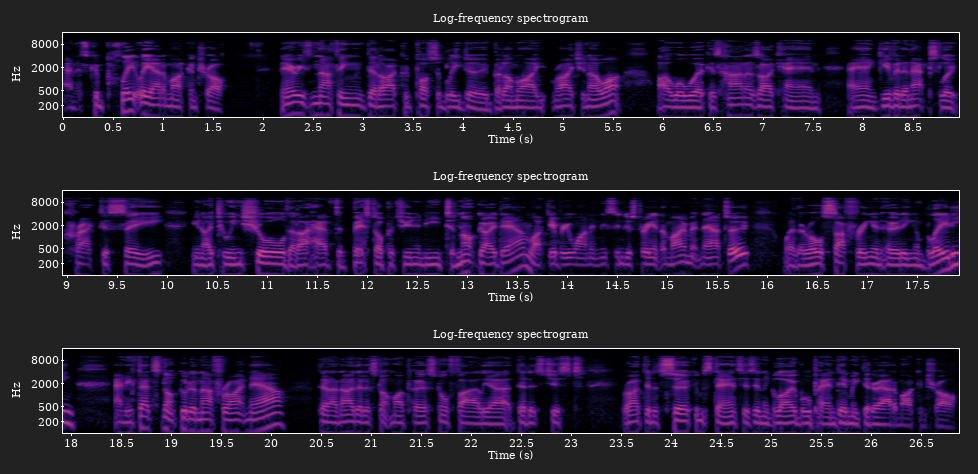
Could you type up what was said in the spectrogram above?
and it's completely out of my control. There is nothing that I could possibly do, but I'm like, right, you know what? I will work as hard as I can and give it an absolute crack to see, you know, to ensure that I have the best opportunity to not go down, like everyone in this industry at the moment now, too, where they're all suffering and hurting and bleeding. And if that's not good enough right now, then I know that it's not my personal failure, that it's just, right, that it's circumstances in a global pandemic that are out of my control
